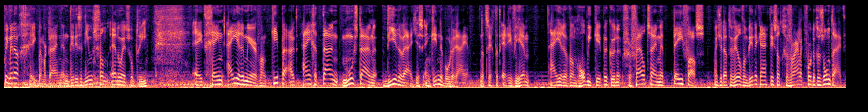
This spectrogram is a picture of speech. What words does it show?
Goedemiddag, ik ben Martijn en dit is het nieuws van NOS op 3. Eet geen eieren meer van kippen uit eigen tuin, moestuinen, dierenweidjes en kinderboerderijen. Dat zegt het RIVM. Eieren van hobbykippen kunnen vervuild zijn met PFAS. Als je daar te veel van binnen krijgt, is dat gevaarlijk voor de gezondheid.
